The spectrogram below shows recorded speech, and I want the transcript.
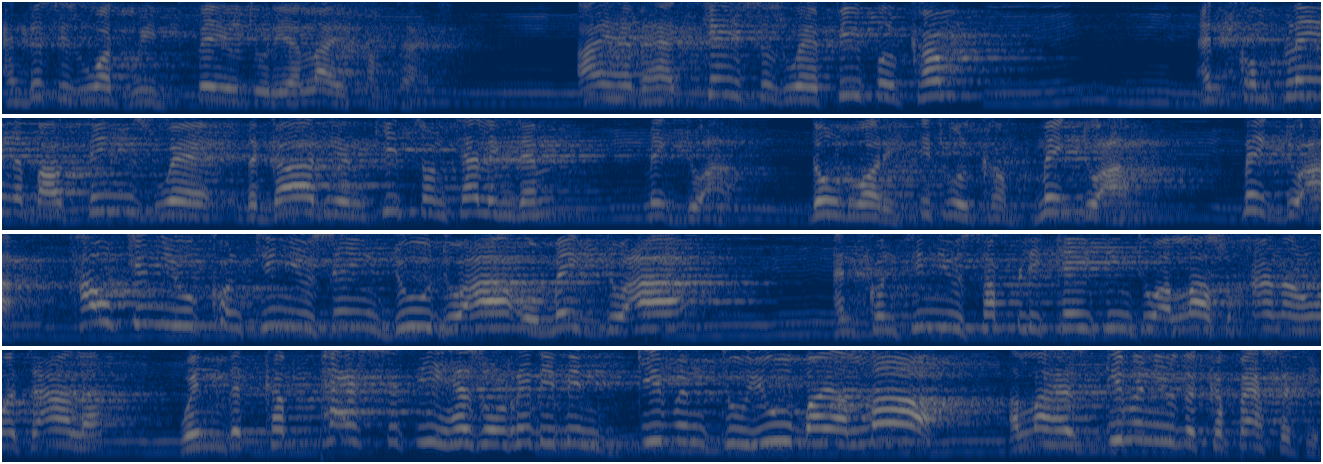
And this is what we fail to realize sometimes. I have had cases where people come and complain about things where the guardian keeps on telling them, make dua. Don't worry, it will come. Make dua. Make dua. How can you continue saying do dua or make dua and continue supplicating to Allah subhanahu wa ta'ala when the capacity has already been given to you by Allah? Allah has given you the capacity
